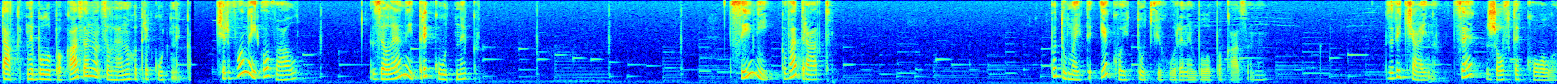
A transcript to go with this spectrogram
Так, не було показано зеленого трикутника. Червоний овал, зелений трикутник, синій квадрат. Подумайте, якої тут фігури не було показано. Звичайно, це жовте коло.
